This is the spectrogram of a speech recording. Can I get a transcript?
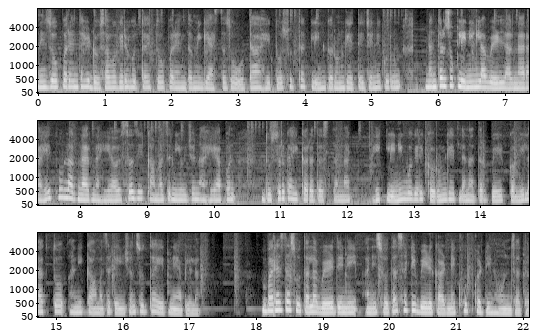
आणि जोपर्यंत हे डोसा वगैरे होत आहे तोपर्यंत मी गॅसचा जो ओटा आहे तो सुद्धा क्लीन करून घेते जेणेकरून नंतर जो क्लिनिंगला वेळ लागणार आहे तो लागणार नाही. असं जे कामाचं नियोजन आहे आपण दुसरं काही करत असताना हे क्लिनिंग वगैरे करून घेतल्यानंतर वेळ कमी लागतो आणि कामाचं टेन्शनसुद्धा येत नाही आपल्याला. बऱ्याचदा स्वतःला वेळ देणे आणि स्वतःसाठी वेळ काढणे खूप कठीण होऊन जातं.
